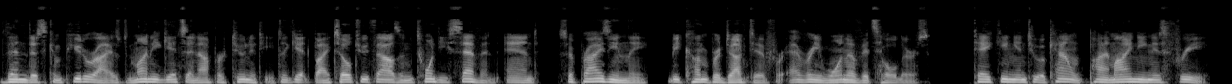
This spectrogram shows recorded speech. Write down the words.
then this computerized money gets an opportunity to get by till 2027 and, surprisingly, become productive for every one of its holders. Taking into account Pi mining is free,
